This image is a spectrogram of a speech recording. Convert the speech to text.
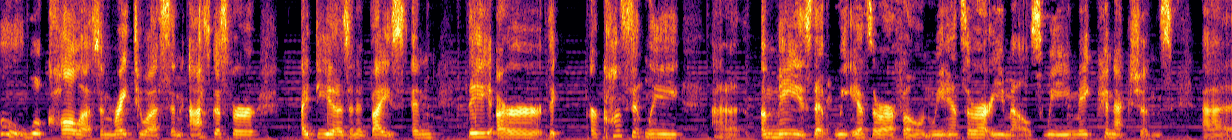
will call us and write to us and ask us for ideas and advice. And they are they are constantly uh, amazed that we answer our phone, we answer our emails, we make connections, uh,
